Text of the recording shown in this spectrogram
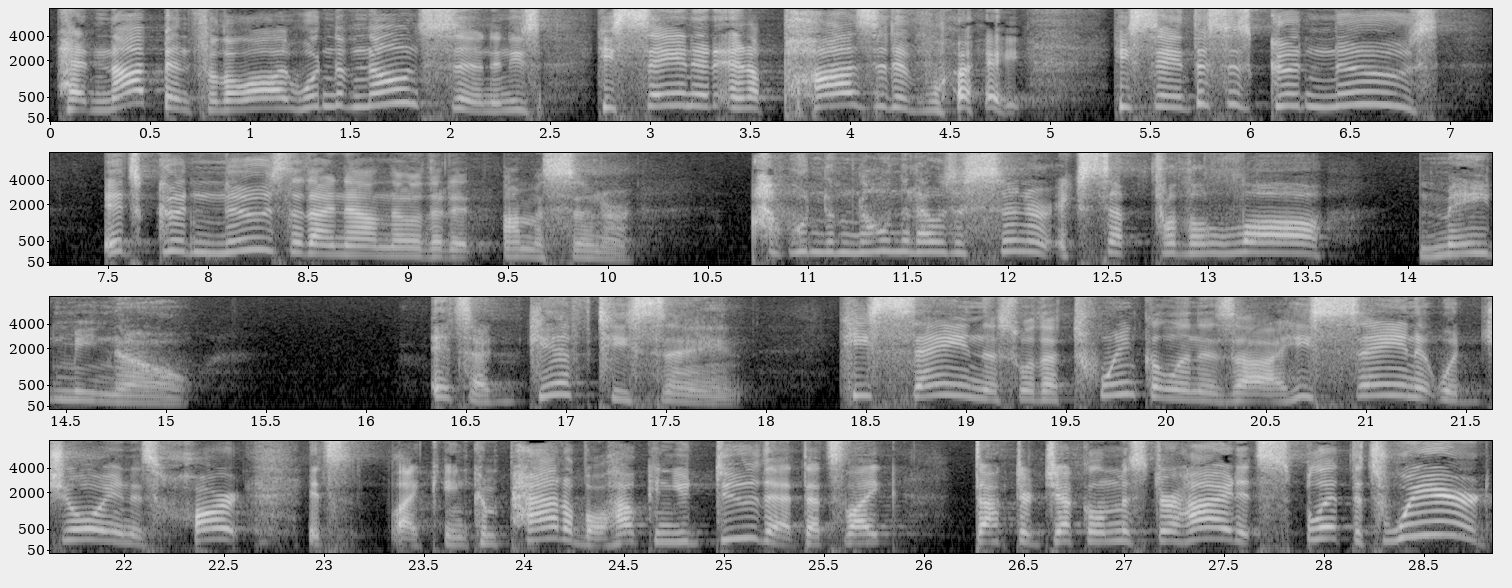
had not been for the law, I wouldn't have known sin. And he's, he's saying it in a positive way. He's saying, This is good news. It's good news that I now know that it, I'm a sinner. I wouldn't have known that I was a sinner except for the law made me know. It's a gift, he's saying. He's saying this with a twinkle in his eye. He's saying it with joy in his heart. It's like incompatible. How can you do that? That's like Dr. Jekyll and Mr. Hyde. It's split. That's weird.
